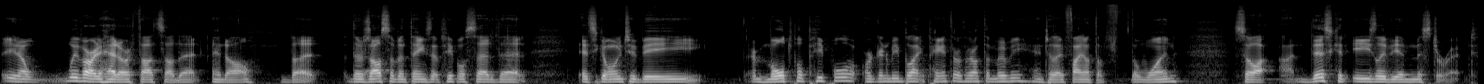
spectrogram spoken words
you know, we've already had our thoughts on that and all. But there's also been things that people said that it's going to be multiple people are going to be Black Panther throughout the movie until they find out the the one. So I, this could easily be a misdirect,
